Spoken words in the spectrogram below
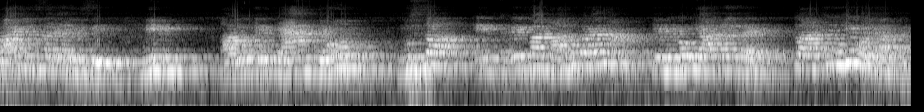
वाढदिवसाच्या दिवशी. मी आरोग्य कॅम्प घेऊन नुसतं एक एक बार मालूम पड़ा ना कि मेरे को क्या दर्द है? तो आदमी दुखी हो जाता. है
